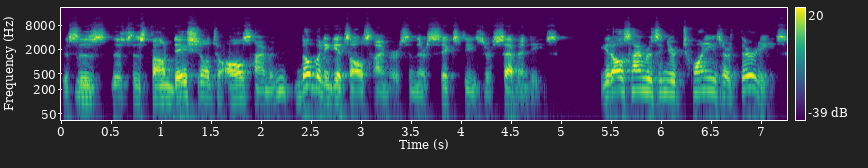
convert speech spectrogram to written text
This mm. is this is foundational to Alzheimer's. Nobody gets Alzheimer's in their 60s or 70s. You get Alzheimer's in your 20s or 30s.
